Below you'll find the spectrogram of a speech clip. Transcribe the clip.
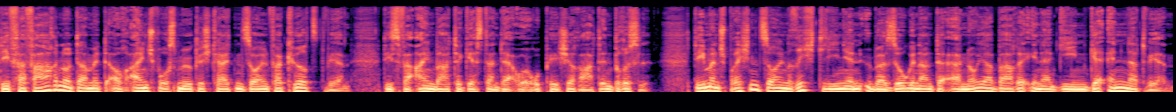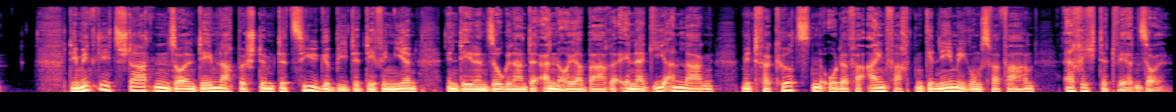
Die Verfahren und damit auch Einspruchsmöglichkeiten sollen verkürzt werden. Dies vereinbarte gestern der Europäische Rat in Brüssel. Dementsprechend sollen Richtlinien über sogenannte erneuerbare Energien geändert werden. Die Mitgliedstaaten sollen demnach bestimmte Zielgebiete definieren, in denen sogenannte erneuerbare Energieanlagen mit verkürzten oder vereinfachten Genehmigungsverfahren errichtet werden sollen.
